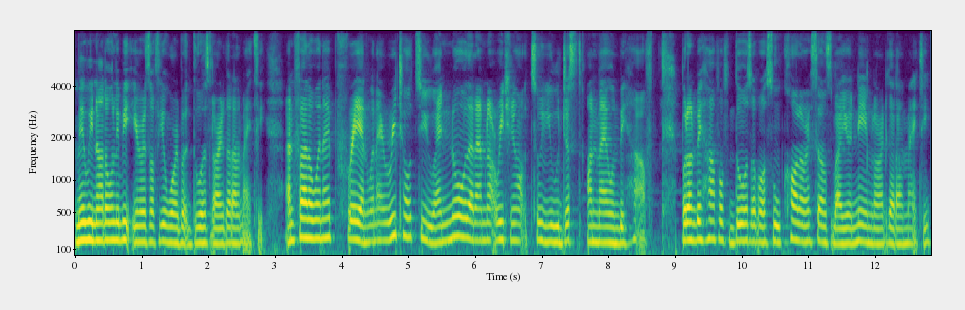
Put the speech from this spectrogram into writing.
May we not only be hearers of your word, but doers, Lord God Almighty. And Father, when I pray and when I reach out to you, I know that I'm not reaching out to you just on my own behalf, but on behalf of those of us who call ourselves by your name, Lord God Almighty.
